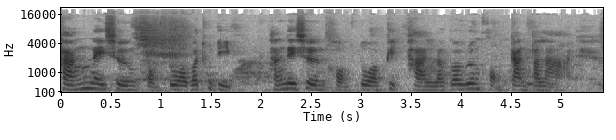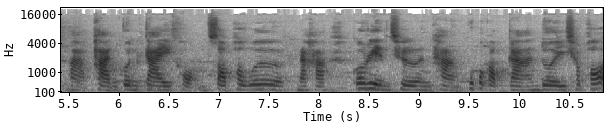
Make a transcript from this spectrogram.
ทั้งในเชิงของตัววัตถุดิบ ทั้งในเชิงของตัวผลิตภัณฑ์แล้วก็เรื่องของการตลาดผ่านกลไกของซอฟต์พาวเวอร์นะคะก็เรียนเชิญทางผู้ประกอบการโดยเฉพาะ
